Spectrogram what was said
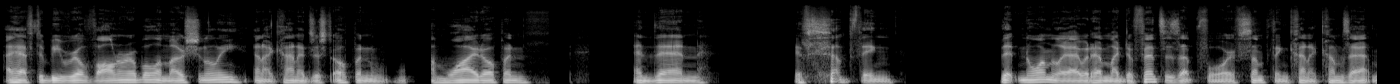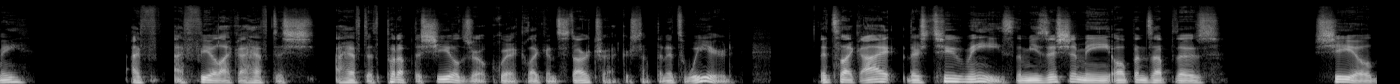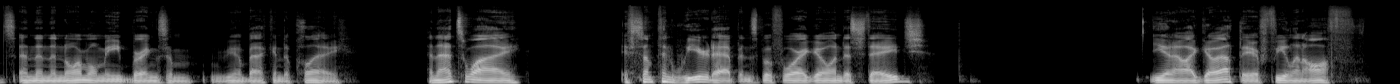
I have to be real vulnerable emotionally, and I kind of just open. I'm wide open, and then if something that normally I would have my defenses up for, if something kind of comes at me, I, f- I feel like I have to sh- I have to put up the shields real quick, like in Star Trek or something. It's weird. It's like I there's two me's. The musician me opens up those shields, and then the normal me brings them, you know, back into play. And that's why if something weird happens before I go onto stage, you know, I go out there feeling off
